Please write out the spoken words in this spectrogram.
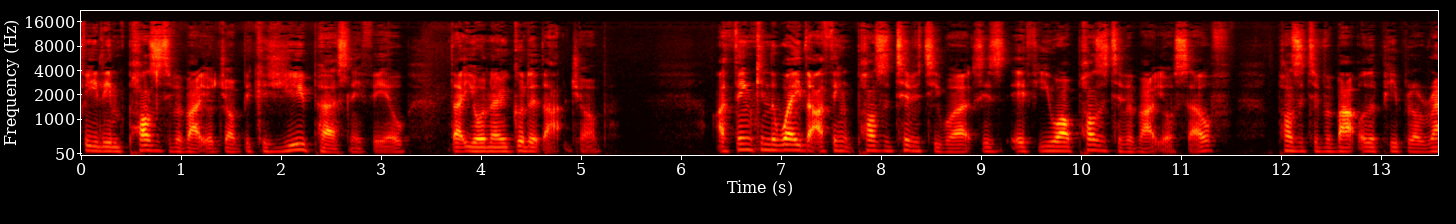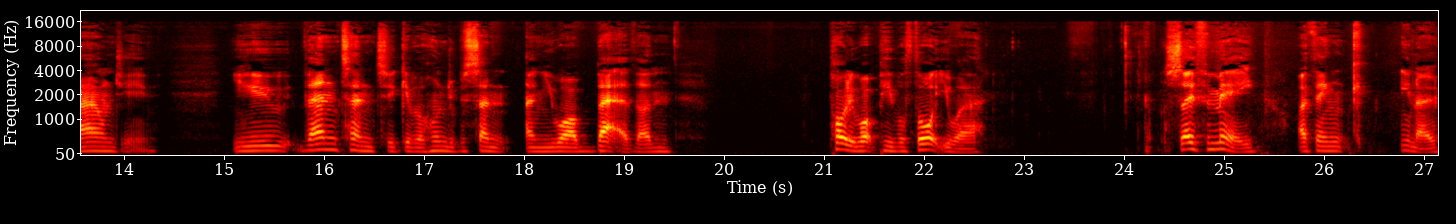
feeling positive about your job because you personally feel that you're no good at that job. I think in the way that I think positivity works is if you are positive about yourself, positive about other people around you, you then tend to give a hundred percent and you are better than probably what people thought you were. So for me, I think, you know,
